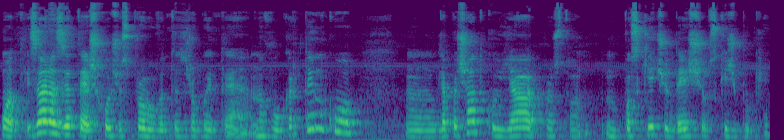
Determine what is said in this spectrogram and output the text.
От, і зараз я теж хочу спробувати зробити нову картинку. Для початку я просто м, дещо в скетчбукі.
